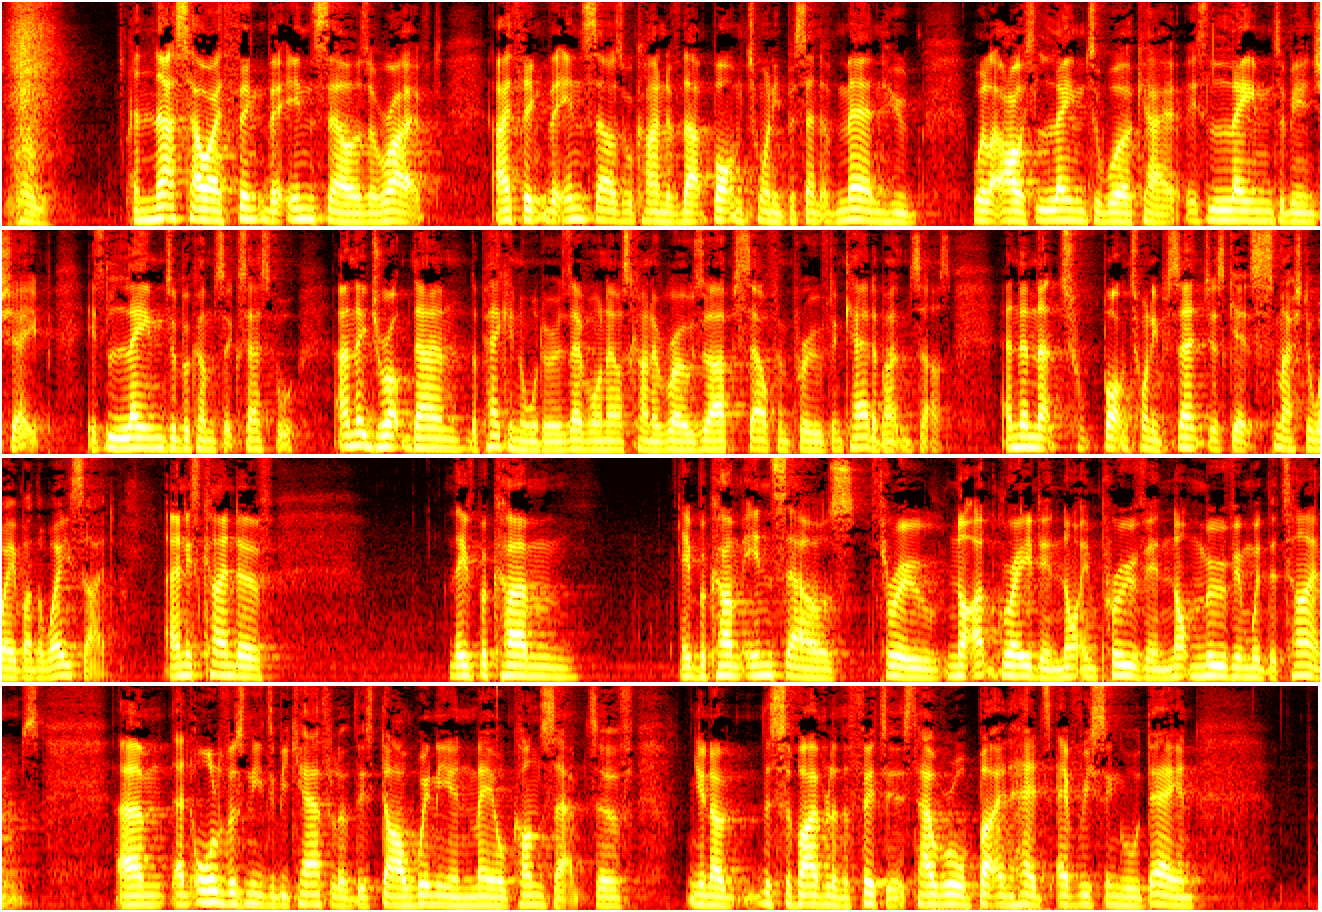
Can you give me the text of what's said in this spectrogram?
and that's how I think the incels arrived. I think the incels were kind of that bottom 20% of men who were like, oh, it's lame to work out. It's lame to be in shape. It's lame to become successful. And they dropped down the pecking order as everyone else kind of rose up, self improved, and cared about themselves. And then that t- bottom 20% just gets smashed away by the wayside. And it's kind of, they've become, they've become incels through not upgrading, not improving, not moving with the times. Um, and all of us need to be careful of this Darwinian male concept of, you know, the survival of the fittest, how we're all butting heads every single day. And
